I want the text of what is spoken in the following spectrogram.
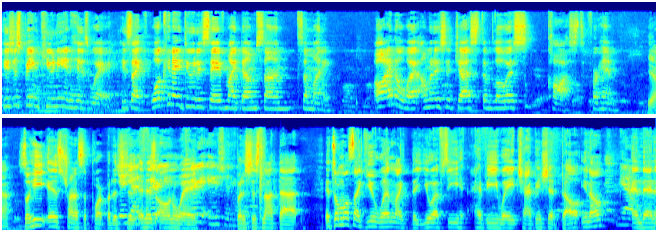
He's just being puny in his way. He's like, what can I do to save my dumb son some money? Oh, I know what. I'm gonna suggest the lowest cost for him. Yeah. So he is trying to support, but it's Yeah, just yeah, in it's his own way. very Asian. But it's just not that. It's almost like you win like the UFC heavyweight championship belt, you know? Yeah. And then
